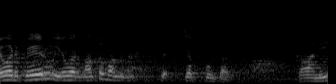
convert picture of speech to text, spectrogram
ఎవరి పేరు ఎవరి మతం వాళ్ళు చెప్పుకుంటారు. కానీ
